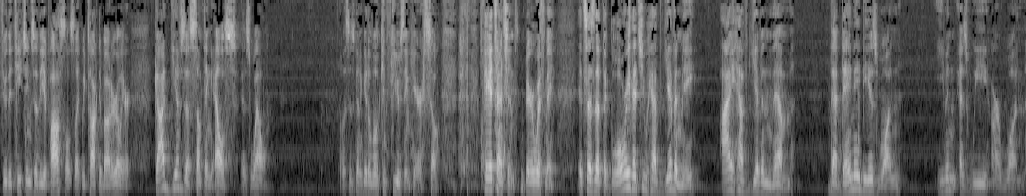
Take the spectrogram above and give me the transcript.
through the teachings of the apostles like we talked about earlier. God gives us something else as well. Now this is going to get a little confusing here, so pay attention. Bear with me. It says that the glory that you have given me I have given them that they may be as one, even as we are one.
